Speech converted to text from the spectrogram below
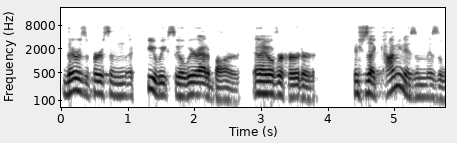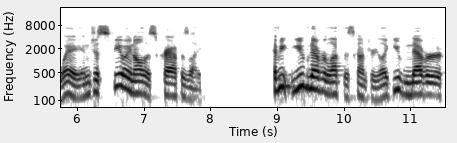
There was a person a few weeks ago, we were at a bar and I overheard her. And she's like, communism is the way. And just spewing all this crap is like, have you you've never left this country? Like you've never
